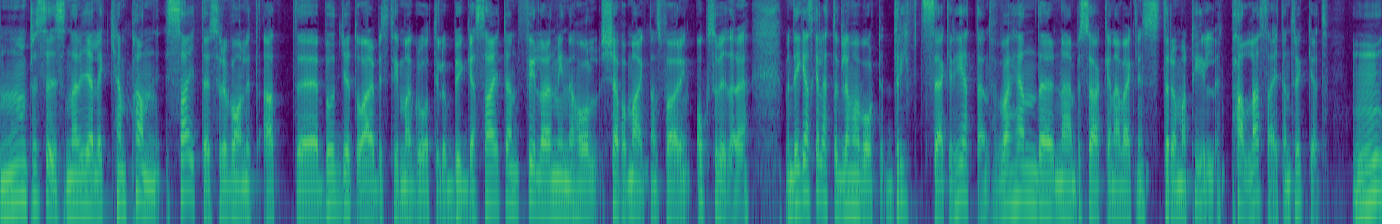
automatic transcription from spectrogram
Mm, precis. När det gäller kampanjsajter så är det vanligt att eh, budget och arbetstimmar går till att bygga sajten, fylla den med innehåll, köpa marknadsföring och så vidare. Men det är ganska lätt att glömma bort driftsäkerheten. För vad händer när besökarna verkligen strömmar till? Pallar sajten trycket? Mm,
